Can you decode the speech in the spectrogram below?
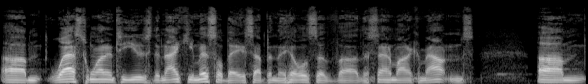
Um, West wanted to use the Nike missile base up in the hills of uh, the Santa Monica Mountains um,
